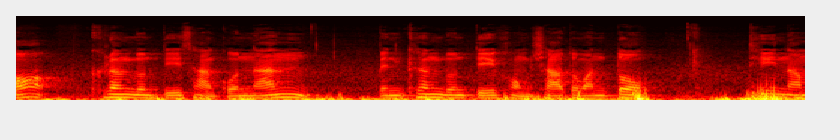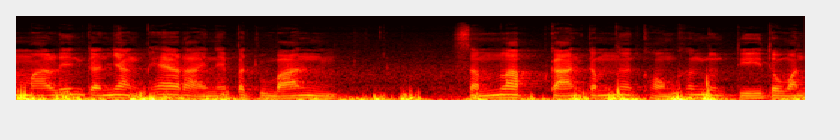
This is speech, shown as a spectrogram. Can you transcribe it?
าะเครื่องดนตรีสากลนั้น เป็นเครื่องดนตรีของชาวตะวันตก ที่นำมาเล่นกันอย่างแพร่หลายในปัจจุบันสำหรับการกำเนิดของเครื่องดนตรีตะวัน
